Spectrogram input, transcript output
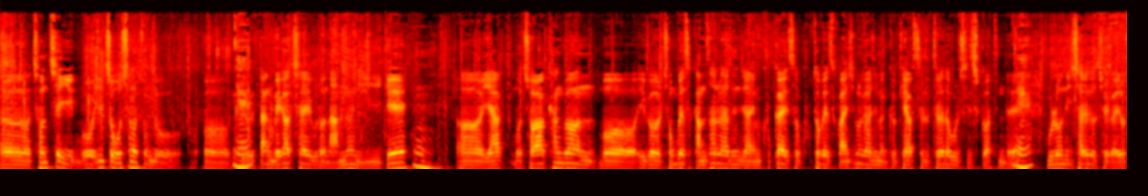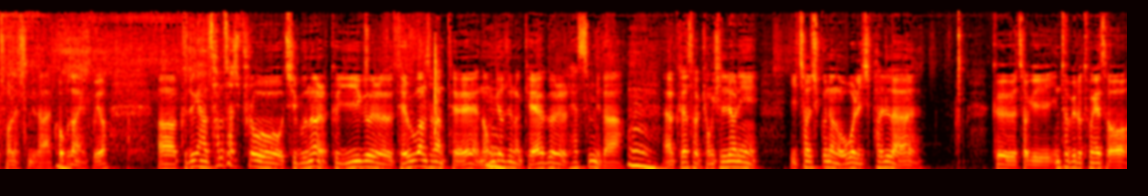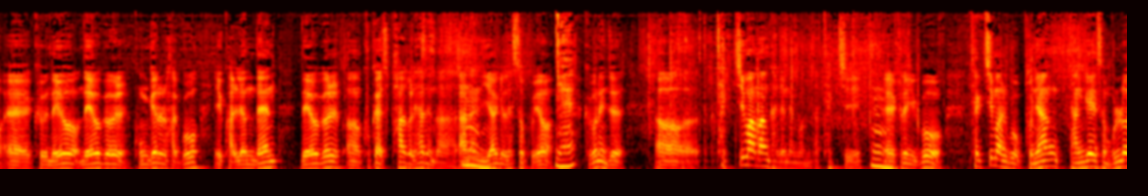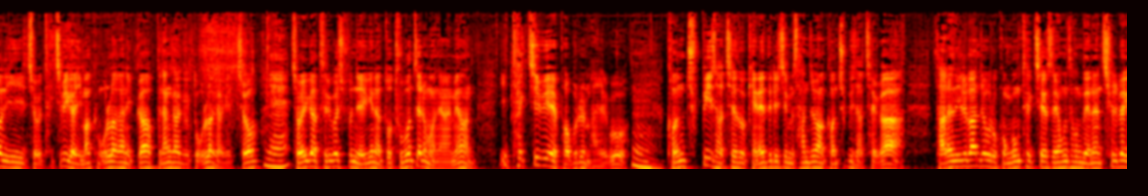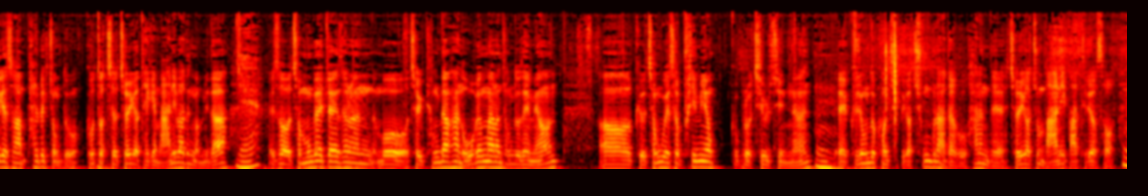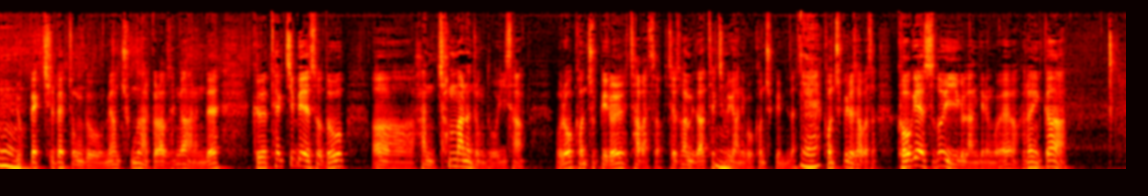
어 전체 이익 뭐 1조 5천억 정도 어그 예. 땅 매각 차익으로 남는 이익에 음. 어 약 뭐 정확한 건 뭐 이걸 정부에서 감사를 하든지 아니면 국가에서 국토부에서 관심을 가지면 그 계약서를 들여다볼 수 있을 것 같은데 네. 물론 이 자료도 저희가 요청을 했습니다. 거부당했고요. 어, 그 중에 한 3, 40% 지분을 그 이익을 대우건설한테 넘겨주는 음. 계약을 했습니다. 음. 어, 그래서 경실련이 2019년 5월 28일 날 그 저기 인터뷰를 통해서 에, 그 내역 내역을 공개를 하고 이 관련된 내역을 어, 국가에서 파악을 해야 된다라는 음. 이야기를 했었고요. 예. 그거는 이제 어, 택지와만 관련된 겁니다. 택지. 음. 예, 그리고 택지 말고 분양 단계에서 물론 이 저 택지비가 이만큼 올라가니까 분양 가격도 올라가겠죠. 예. 저희가 드리고 싶은 얘기는 또 두 번째는 뭐냐면 이 택지비의 버블을 말고 음. 건축비 자체도 걔네들이 지금 산정한 건축비 자체가 다른 일반적으로 공공택지에서 형성되는 700에서 한 800 정도 그것도 음. 저희가 되게 많이 받은 겁니다. 예. 그래서 전문가 입장에서는 뭐 저희 평당 한 500만 원 정도 되면 어, 그 정부에서 프리미엄급으로 지을 수 있는 음. 예, 그 정도 건축비가 충분하다고 하는데 저희가 좀 많이 봐드려서 음. 600, 700 정도면 충분할 거라고 생각하는데 그 택지비에서도 어, 한 천만 원 정도 이상 으로 건축비를 잡아서 죄송합니다 택지비가 음. 아니고 건축비입니다. 예. 건축비를 잡아서 거기에서도 이익을 남기는 거예요. 그러니까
